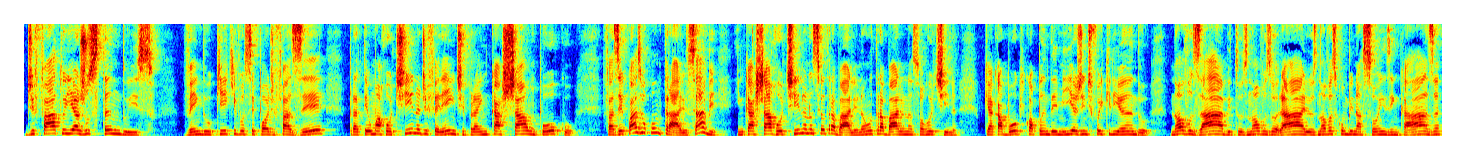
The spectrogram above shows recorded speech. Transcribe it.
de fato, ir ajustando isso, vendo o que, que você pode fazer para ter uma rotina diferente, para encaixar um pouco, fazer quase o contrário, sabe? Encaixar a rotina no seu trabalho, não o trabalho na sua rotina. Porque acabou que com a pandemia a gente foi criando novos hábitos, novos horários, novas combinações em casa,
